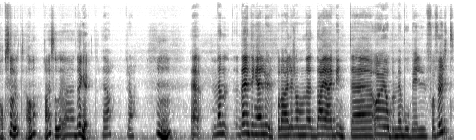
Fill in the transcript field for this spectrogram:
absolutt. Ja da. Nei, så det, det er gøy. Ja, bra. Mhm. Eh, Men det er en ting jeg lurer på da. Eller sånn, da jeg begynte å jobbe med bobil for fullt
